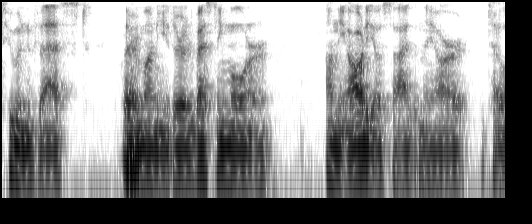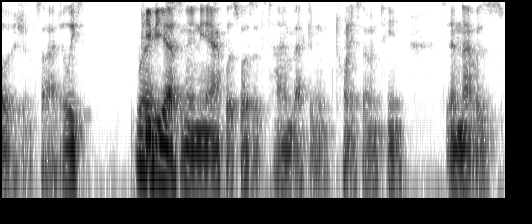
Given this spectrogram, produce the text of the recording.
to invest their Right. money. They're investing more on the audio side than they are the television side at least Right. PBS in Indianapolis was at the time back in 2017 and that was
